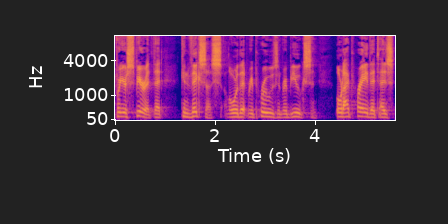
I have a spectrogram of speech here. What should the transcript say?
for your spirit that convicts us, Lord, that reproves and rebukes. And Lord, I pray that as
